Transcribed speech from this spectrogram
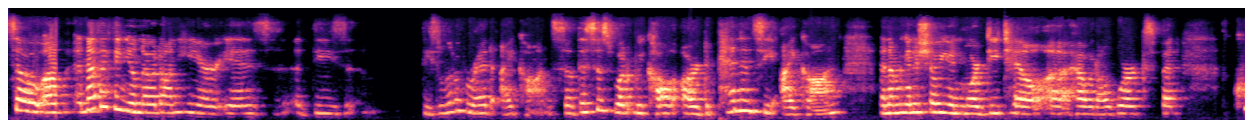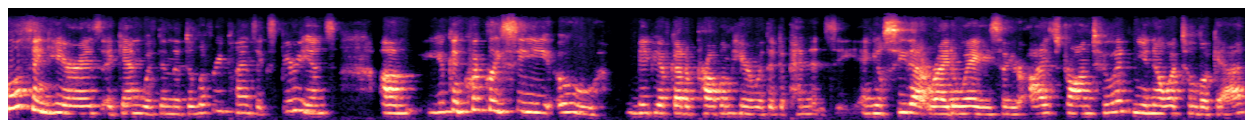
So um, another thing you'll note on here is these these little red icons. So this is what we call our dependency icon. And I'm going to show you in more detail uh, how it all works. But the cool thing here is, again, within the delivery plans experience, um, you can quickly see, oh, maybe I've got a problem here with a dependency. And you'll see that right away. So your eye's drawn to it and you know what to look at.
